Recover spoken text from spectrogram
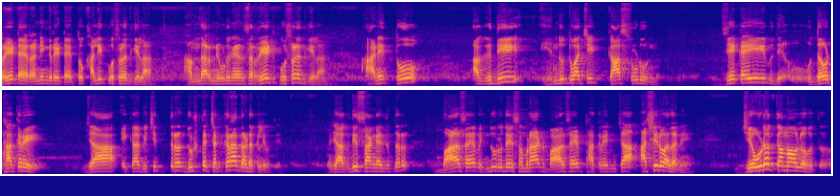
रेट आहे रनिंग रेट आहे तो खाली कोसळत गेला. आमदार निवडून येण्याचा रेट कोसळत गेला. आणि तो अगदी हिंदुत्वाची कास सोडून जे काही दे- उद्धव ठाकरे ज्या एका विचित्र दुष्ट चक्रात अडकले होते म्हणजे अगदीच सांगायचं तर बाळासाहेब हिंदू हृदय सम्राट बाळासाहेब ठाकरेंच्या आशीर्वादाने जेवढं कमावलं होतं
